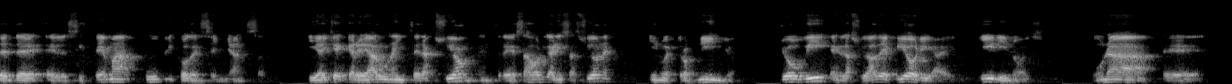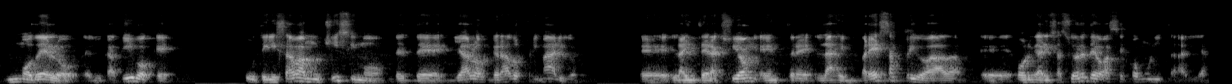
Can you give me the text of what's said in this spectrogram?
desde el sistema público de enseñanza. Y hay que crear una interacción entre esas organizaciones y nuestros niños. Yo vi en la ciudad de Peoria, en Illinois, una, eh, un modelo educativo que utilizaba muchísimo desde ya los grados primarios eh, la interacción entre las empresas privadas, eh, organizaciones de base comunitaria,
